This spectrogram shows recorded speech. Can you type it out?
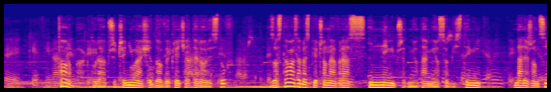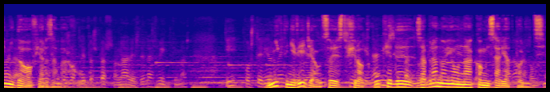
Eh, Torba, która przyczyniła się do wykrycia terrorystów, została zabezpieczona wraz z innymi przedmiotami osobistymi należącymi do ofiar zamachu. Y Nikt nie wiedział, co jest w środku, kiedy zabrano ją na komisariat policji.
